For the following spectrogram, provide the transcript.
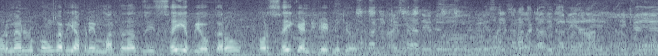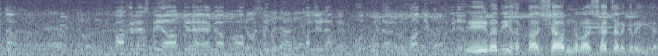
ਔਰ ਮੈਂ ਉਹਨਾਂ ਨੂੰ ਕਹੂੰਗਾ ਵੀ ਆਪਣੇ ਮਤ ਦਾ ਤੁਸੀਂ ਸਹੀ ਉਪਯੋਗ ਕਰੋ ਔਰ ਸਹੀ ਕੈਂਡੀਡੇਟ ਨੂੰ ਦਿਓ। ਕਾਂਗਰਸ ਤੇ ਆਪ ਜਿਹੜਾ ਹੈਗਾ ਆਪਾਂ ਆਪਸ ਦੇ ਵਿੱਚ ਕੱਲ ਜਿਹੜਾ ਵੀ ਬਹੁਤ ਵੱਡਾ ਵਿਵਾਦ ਦੇਖਣ ਨੂੰ ਮਿਲਿਆ। ਇਹ ਇਹਨਾਂ ਦੀ ਹਤਾਸ਼ਾ ਔਰ ਨਿਰਾਸ਼ਾ ਝਲਕ ਰਹੀ ਆ।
